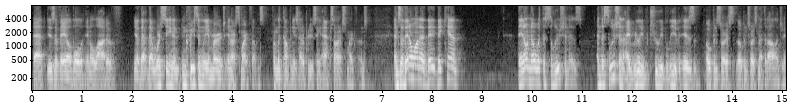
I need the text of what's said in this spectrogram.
that is available in a lot of you know that, that we're seeing increasingly emerge in our smartphones from the companies that are producing apps on our smartphones. And so they don't want to they, they can't they don't know what the solution is and the solution, I really truly believe, is open source open source methodology.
